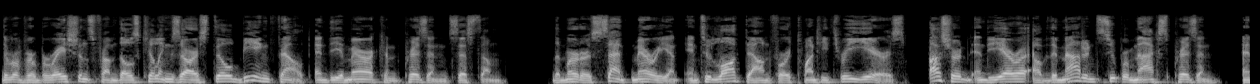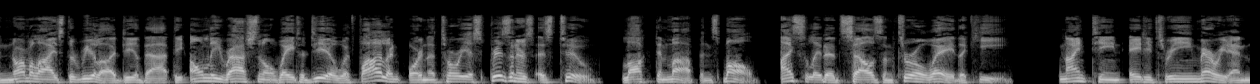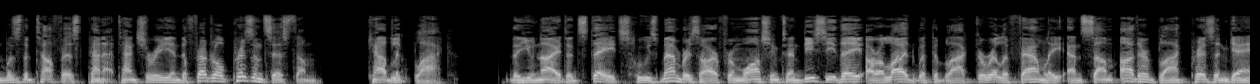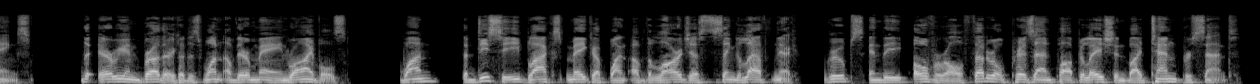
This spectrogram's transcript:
The reverberations from those killings are still being felt in the American prison system. The murders sent Marion into lockdown for 23 years, ushered in the era of the modern supermax prison, and normalized the real idea that the only rational way to deal with violent or notorious prisoners is to lock them up in small, isolated cells and throw away the key. 1983 Marion was the toughest penitentiary in the federal prison system. Cadlick Black. The United States whose members are from Washington, D.C. They are allied with the Black Guerrilla family and some other black prison gangs. The Aryan Brotherhood is one of their main rivals. 1. The D.C. blacks make up one of the largest single ethnic groups in the overall federal prison population by 10%.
